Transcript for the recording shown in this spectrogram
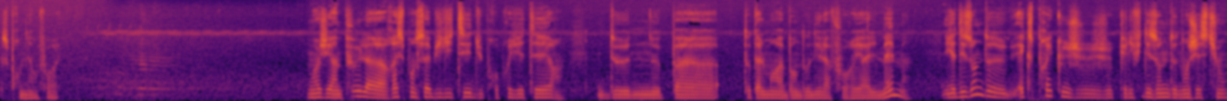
se promener en forêt. Moi, j'ai un peu la responsabilité du propriétaire de ne pas totalement abandonner la forêt à elle-même. Il y a des zones de, exprès que je, qualifie des zones de non-gestion,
